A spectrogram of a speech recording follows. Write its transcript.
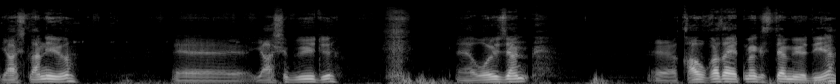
yaşlanıyor. Ee, yaşı büyüdü. Ee, o yüzden e, kavga da etmek istemiyor diye.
